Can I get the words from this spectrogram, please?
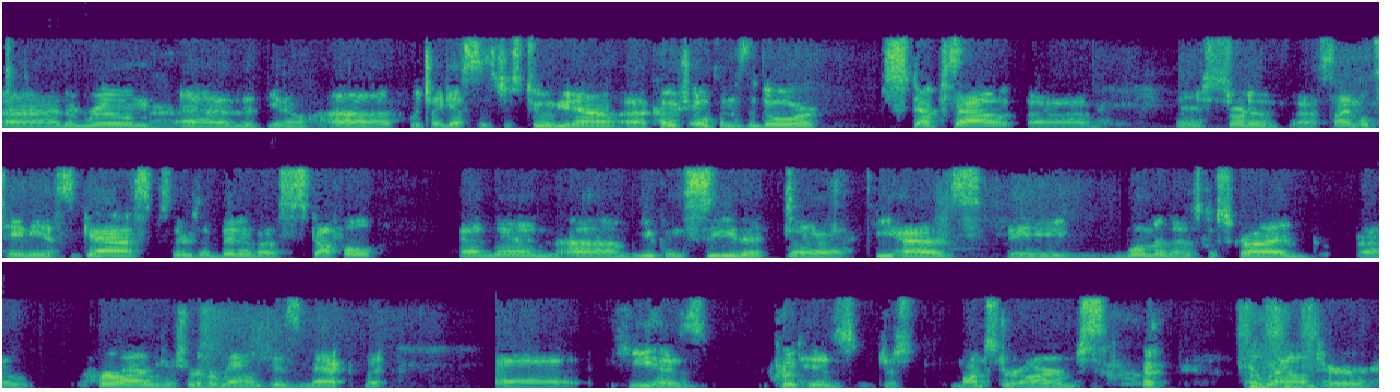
uh, the room, uh, that you know, uh, which I guess is just two of you now, uh, Coach opens the door, steps out. There's sort of uh, simultaneous gasps. There's a bit of a scuffle, and then um, you can see that uh, he has a woman, as described. Uh, her arms are sort of around his neck, but uh, he has put his just monster arms around her,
